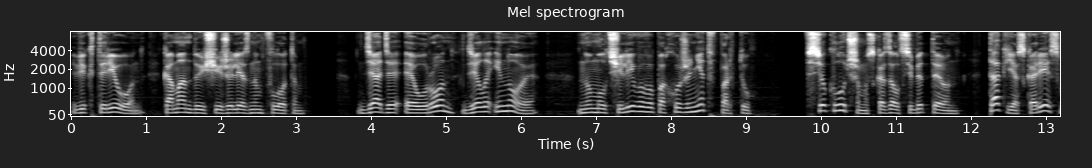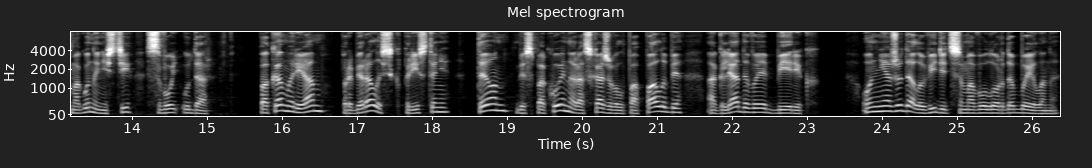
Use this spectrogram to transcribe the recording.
Викторион, командующий Железным флотом. Дядя Эурон – дело иное, но молчаливого, похоже, нет в порту. «Все к лучшему», – сказал себе Теон. «Так я скорее смогу нанести свой удар». Пока Мариам пробиралась к пристани, Теон беспокойно расхаживал по палубе, оглядывая берег – он не ожидал увидеть самого лорда Бейлона,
